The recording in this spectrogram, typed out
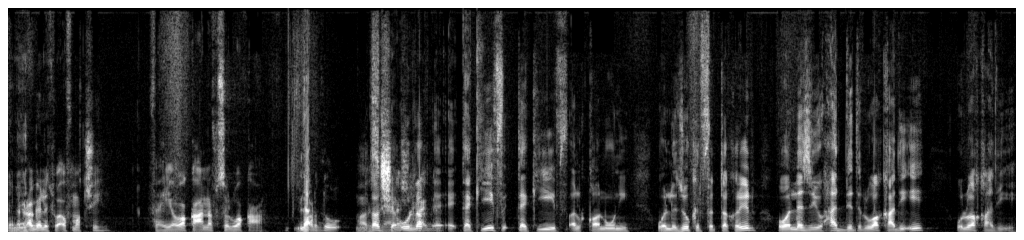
الراجل اتوقف ماتشين. فهي واقعة نفس الواقعة. لا، برضه ما أقدرش أقول تكييف تكييف القانوني واللي ذكر في التقرير هو الذي يحدد الواقعة دي إيه والواقعة دي إيه.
